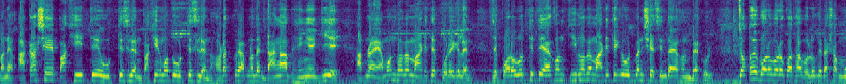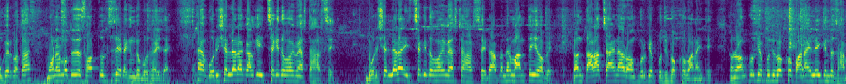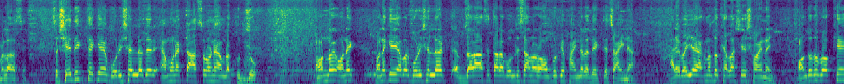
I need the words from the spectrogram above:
মানে আকাশে পাখিতে উঠতেছিলেন, পাখির মতো উঠতেছিলেন, হঠাৎ করে আপনাদের ডাঙা ভেঙে গিয়ে আপনারা এমনভাবে মাটিতে পড়ে গেলেন যে পরবর্তীতে এখন কীভাবে মাটি থেকে উঠবেন সে চিন্তা এখন ব্যাকুল। যতই বড় বড় কথা বলুক, এটা সব মুখের কথা, মনের মধ্যে যে ঝড় তুলতেছে, এটা কিন্তু বোঝাই যায়। হ্যাঁ বরিশালরা কালকে ইচ্ছাকৃতভাবে ম্যাচটা হারছে। বরিশালরা ইচ্ছাকৃতভাবে ম্যাচটা হারছে, এটা আপনাদের মানতেই হবে। কারণ তারা চায় না রংপুরকে প্রতিপক্ষ বানাইতে। কারণ রংপুরকে প্রতিপক্ষ বানাইলেই কিন্তু ঝামেলা আছে। তো সেদিক থেকে বরিশাল্লাদের এমন একটা আচরণে আমরা ক্ষুব্ধ। অন্য অনেক, অনেকেই আবার বরিশাল্লার যারা আছে, তারা বলতেছে, আমরা রংপুরকে ফাইনালে দেখতে চাই না। আরে ভাইয়া এখনও তো খেলা শেষ হয় নাই। অন্ততপক্ষে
